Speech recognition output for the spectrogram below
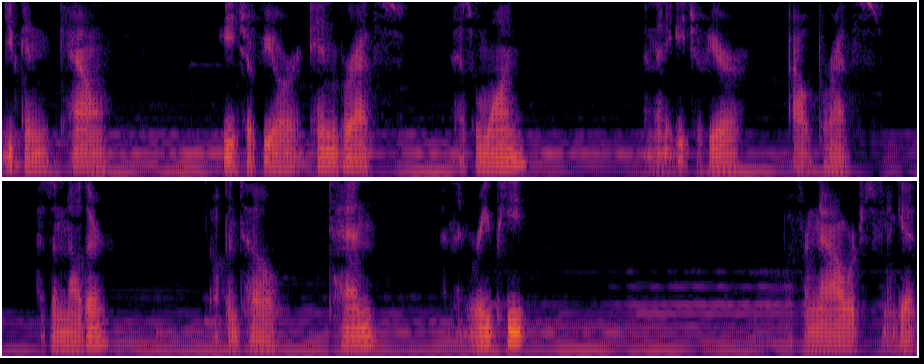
you can count each of your in breaths as one, and then each of your out breaths as another, up until 10, and then repeat. But for now, we're just going to get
